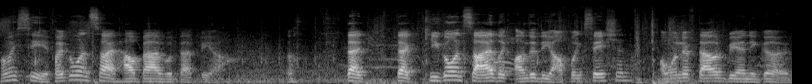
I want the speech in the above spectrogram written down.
Let me see. If I go inside, how bad would that be? Uh, that that can you go inside like under the uplink station? I wonder if that would be any good.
